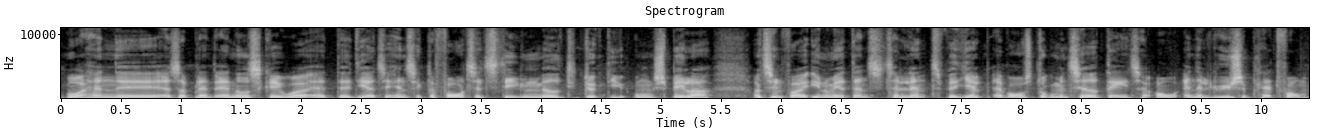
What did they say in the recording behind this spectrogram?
hvor han øh, altså blandt andet skriver, at øh, de har til hensigt at fortsætte stilen med de dygtige unge spillere og tilføje endnu mere dansk talent ved hjælp af vores dokumenterede data- og analyseplatform.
